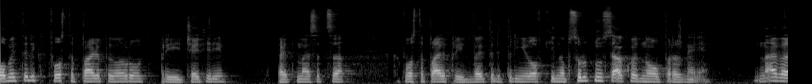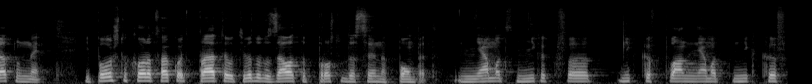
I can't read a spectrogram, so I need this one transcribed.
помните ли какво сте правили, примерно, при 4-5 месеца, какво сте правили при 2-3 тренировки на абсолютно всяко едно упражнение? Най-вероятно не. И повечето хора това, което правят е отиват в залата просто да се напомпят. Нямат никаква, никакъв план, нямат никакъв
